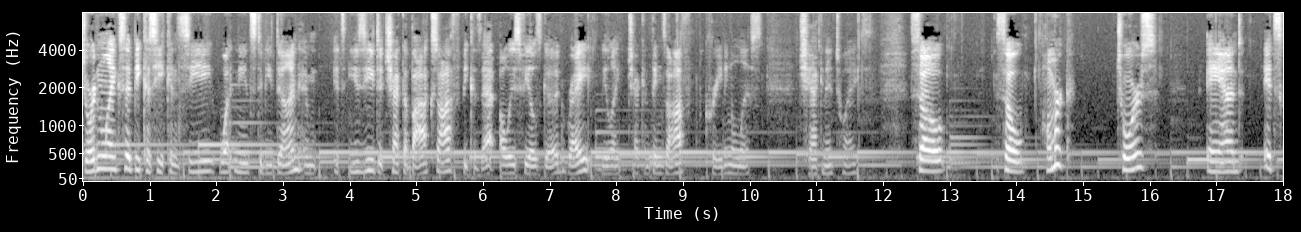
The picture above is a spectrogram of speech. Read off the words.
Jordan likes it because he can see what needs to be done and it's easy to check a box off because that always feels good, right? We like checking things off, creating a list, checking it twice. So so homework, chores, and it's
